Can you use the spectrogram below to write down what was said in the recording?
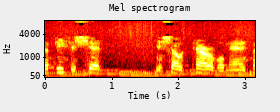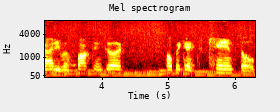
It's a piece of shit. This show's terrible, man. It's not even fucking good. Hope it gets canceled.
